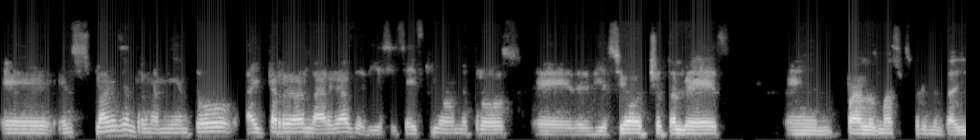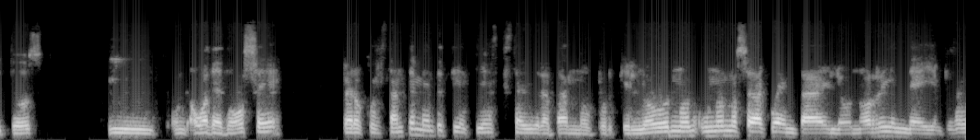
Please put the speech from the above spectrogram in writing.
eh, en sus planes de entrenamiento hay carreras largas de 16 kilómetros, eh, de 18 tal vez, para los más experimentaditos, y, o de 12 pero constantemente tienes que estar hidratando porque luego uno no se da cuenta y luego no rinde y empiezan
